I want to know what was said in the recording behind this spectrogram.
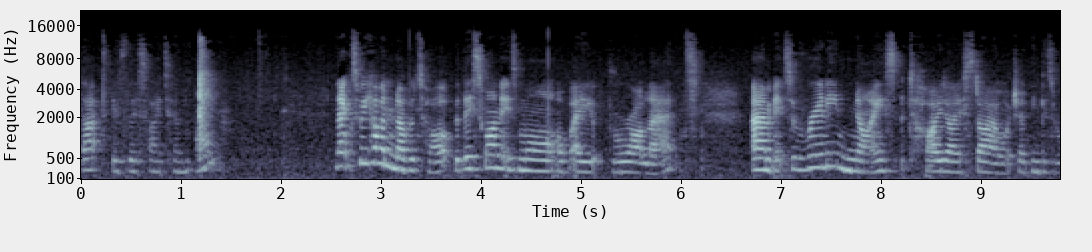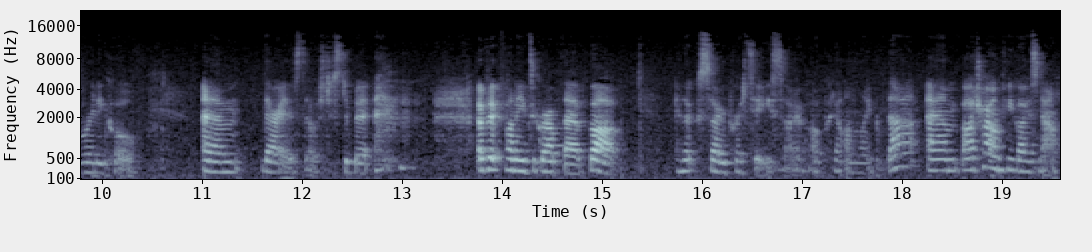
that is this item on. Next we have another top, but this one is more of a bralette. Um, it's a really nice tie-dye style, which I think is really cool. Um, there it is, that was just a bit, a bit funny to grab there, but it looks so pretty, so I'll put it on like that. Um, but I'll try it on for you guys now.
